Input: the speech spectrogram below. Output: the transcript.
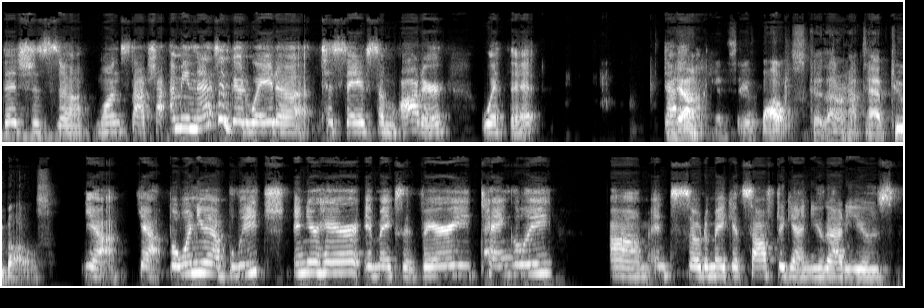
That's just a one-stop shop. I mean, that's a good way to to save some water with it. Definitely. Yeah, and save bottles because I don't have to have two bottles. Yeah. Yeah. But when you have bleach in your hair, it makes it very tangly. Um, and so to make it soft again, you got to use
